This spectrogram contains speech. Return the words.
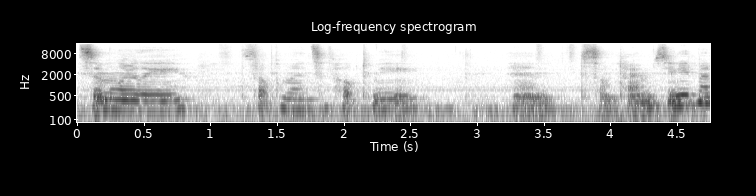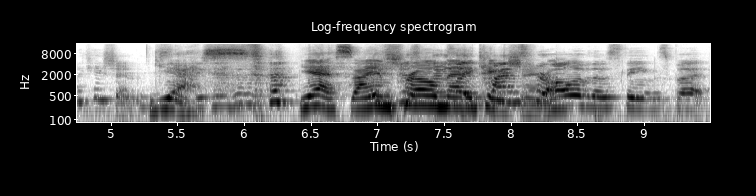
Similarly, supplements have helped me. And sometimes you need medication. Yes. Yes, I am it's just- pro there's, like, medication. times for all of those things, but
